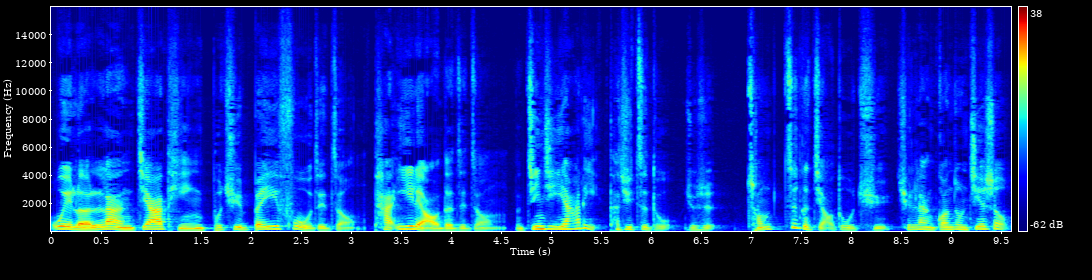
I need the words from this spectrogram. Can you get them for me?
为了让家庭不去背负这种他医疗的这种经济压力，他去自毒，就是从这个角度去去让观众接受。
